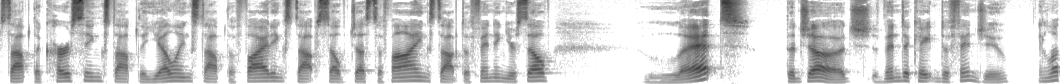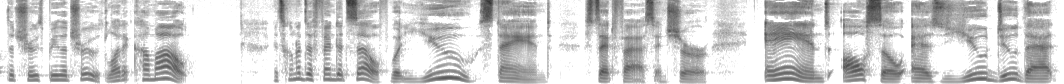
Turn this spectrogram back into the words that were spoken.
Stop the cursing, stop the yelling, stop the fighting, stop self justifying, stop defending yourself. Let the judge vindicate and defend you, and let the truth be the truth. Let it come out. It's going to defend itself, but you stand steadfast and sure. And also, as you do that,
